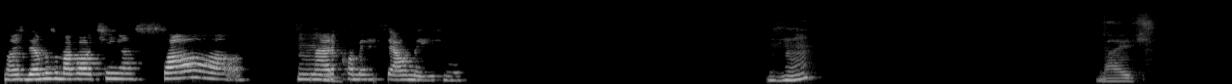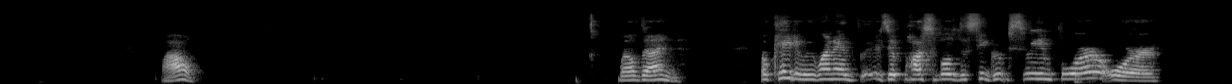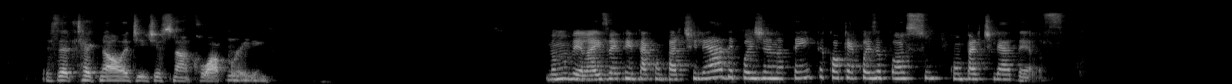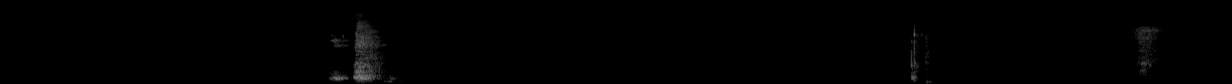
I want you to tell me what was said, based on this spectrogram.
Nós demos uma voltinha só hmm, na área comercial mesmo. mhm. Nice. Wow. Well done. Okay, do we want to, is it possible to see groups three and four or is that technology just not cooperating? Vamos ver, Laís vai tentar compartilhar, depois Diana tenta, qualquer coisa eu posso compartilhar delas.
